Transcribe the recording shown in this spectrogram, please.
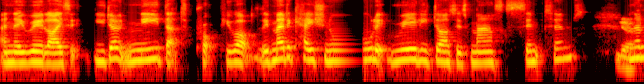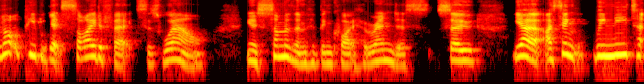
and they realize that you don't need that to prop you up. The medication all it really does is mask symptoms. Yeah. and a lot of people get side effects as well. You know some of them have been quite horrendous. So yeah i think we need to,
